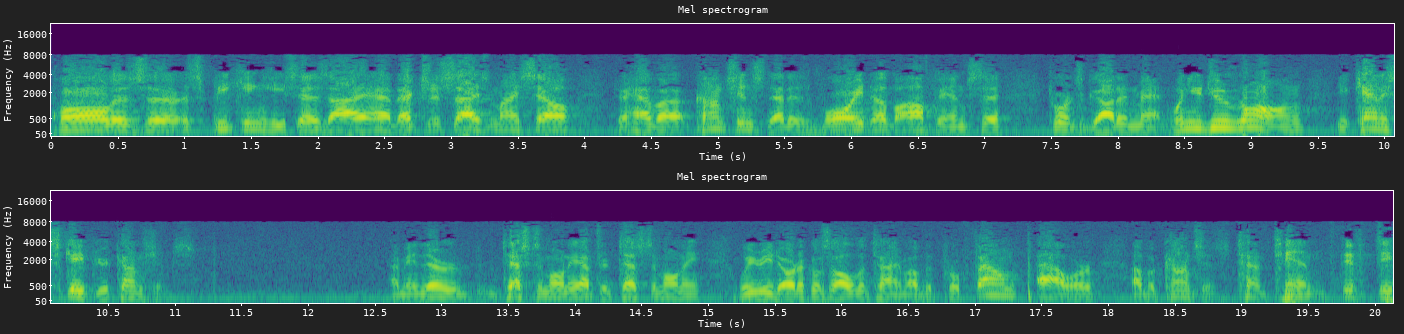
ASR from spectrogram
Paul is uh, speaking. He says, I have exercised myself to have a conscience that is void of offense uh, towards God and man. When you do wrong, you can't escape your conscience. I mean, there are testimony after testimony. We read articles all the time of the profound power of a conscience. 10, 15.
